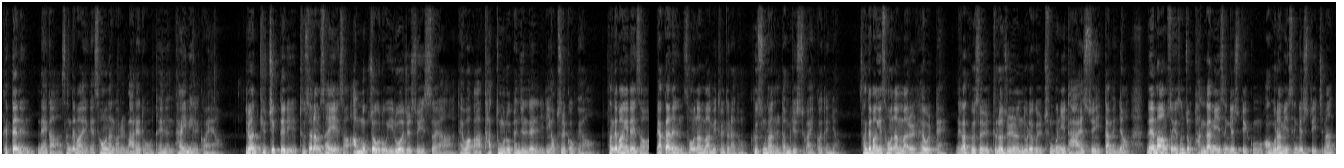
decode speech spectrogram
그때는 내가 상대방에게 서운한 것을 말해도 되는 타이밍일 거예요. 이러한 규칙들이 두 사람 사이에서 암묵적으로 이루어질 수 있어야 대화가 다툼으로 변질될 일이 없을 거고요. 상대방에 대해서 약간은 서운한 마음이 들더라도 그 순간을 넘길 수가 있거든요. 상대방이 서운한 말을 해올 때 내가 그것을 들어주려는 노력을 충분히 다 할 수 있다면요. 내 마음속에선 좀 반감이 생길 수도 있고 억울함이 생길 수도 있지만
